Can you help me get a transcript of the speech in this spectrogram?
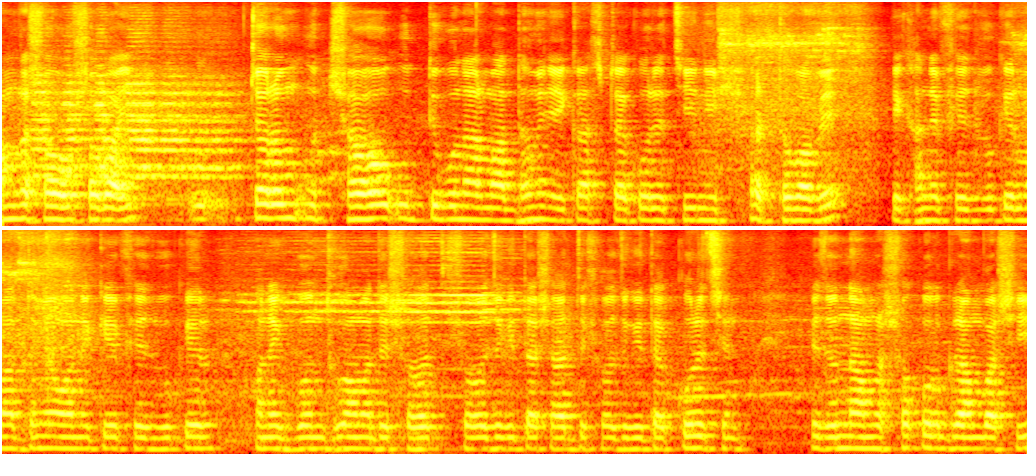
আমরা সবাই চরম উৎসাহ উদ্দীপনার মাধ্যমে এই কাজটা করেছি নিঃস্বার্থভাবে। এখানে ফেসবুকের মাধ্যমে অনেকে ফেসবুকের অনেক বন্ধু আমাদের সহযোগিতা সাহায্য সহযোগিতা করেছেন। এজন্য আমরা সকল গ্রামবাসী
